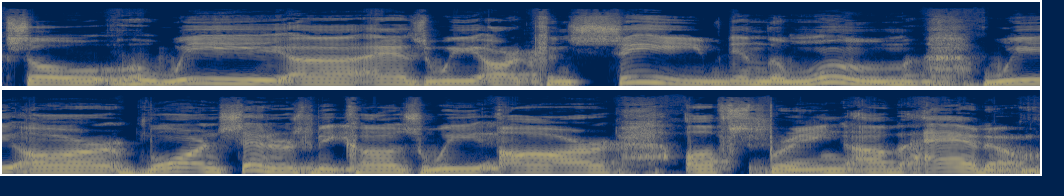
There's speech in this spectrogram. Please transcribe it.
So we, uh, as we are conceived in the womb, we are born sinners because we are offspring of Adam.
